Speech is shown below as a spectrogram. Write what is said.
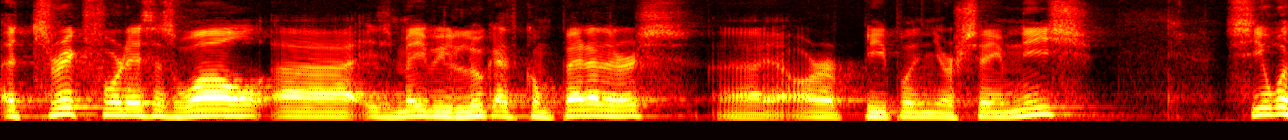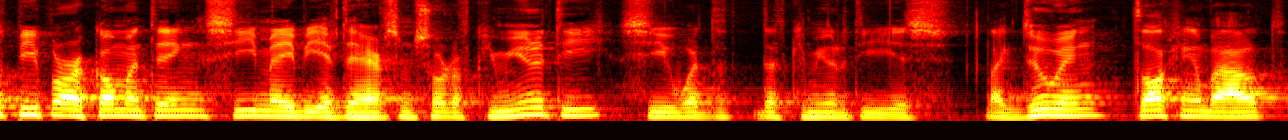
a trick for this as well uh, is maybe look at competitors uh, or people in your same niche. See what people are commenting. See maybe if they have some sort of community. See what th- that community is like doing, talking about,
